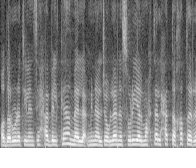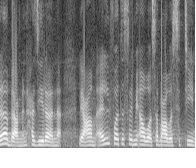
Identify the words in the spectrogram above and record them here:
وضرورة الانسحاب الكامل من الجولان السوري المحتل حتى خط الرابع من حزيران لعام 1967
